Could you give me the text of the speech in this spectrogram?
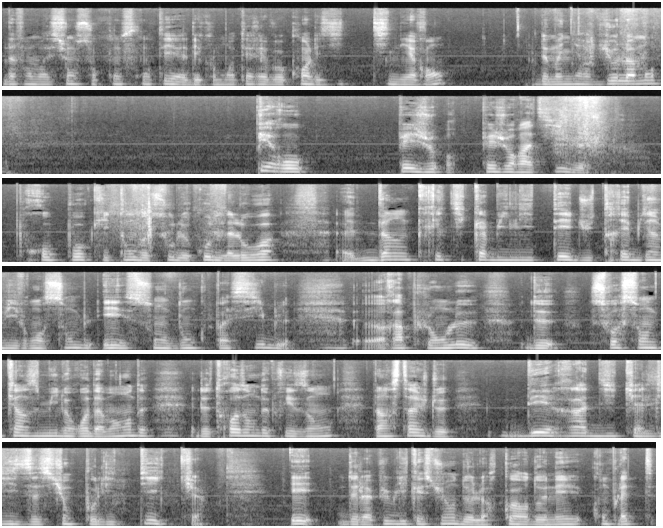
d'information sont confrontés à des commentaires évoquant les itinérants de manière violemment péjorative propos qui tombent sous le coup de la loi euh, d'incriticabilité du très bien vivre ensemble et sont donc passibles, euh, rappelons-le, de 75 000 euros d'amende, de 3 ans de prison, d'un stage de déradicalisation politique et de la publication de leurs coordonnées complètes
